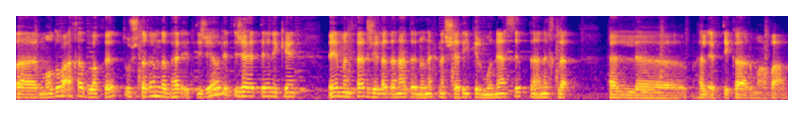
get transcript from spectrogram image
فالموضوع أخذ وقت واشتغلنا بهالاتجاه والاتجاه الثاني كان دائما فرجي لدناتا إنه نحن الشريك المناسب تنخلق هالابتكار مع بعض.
